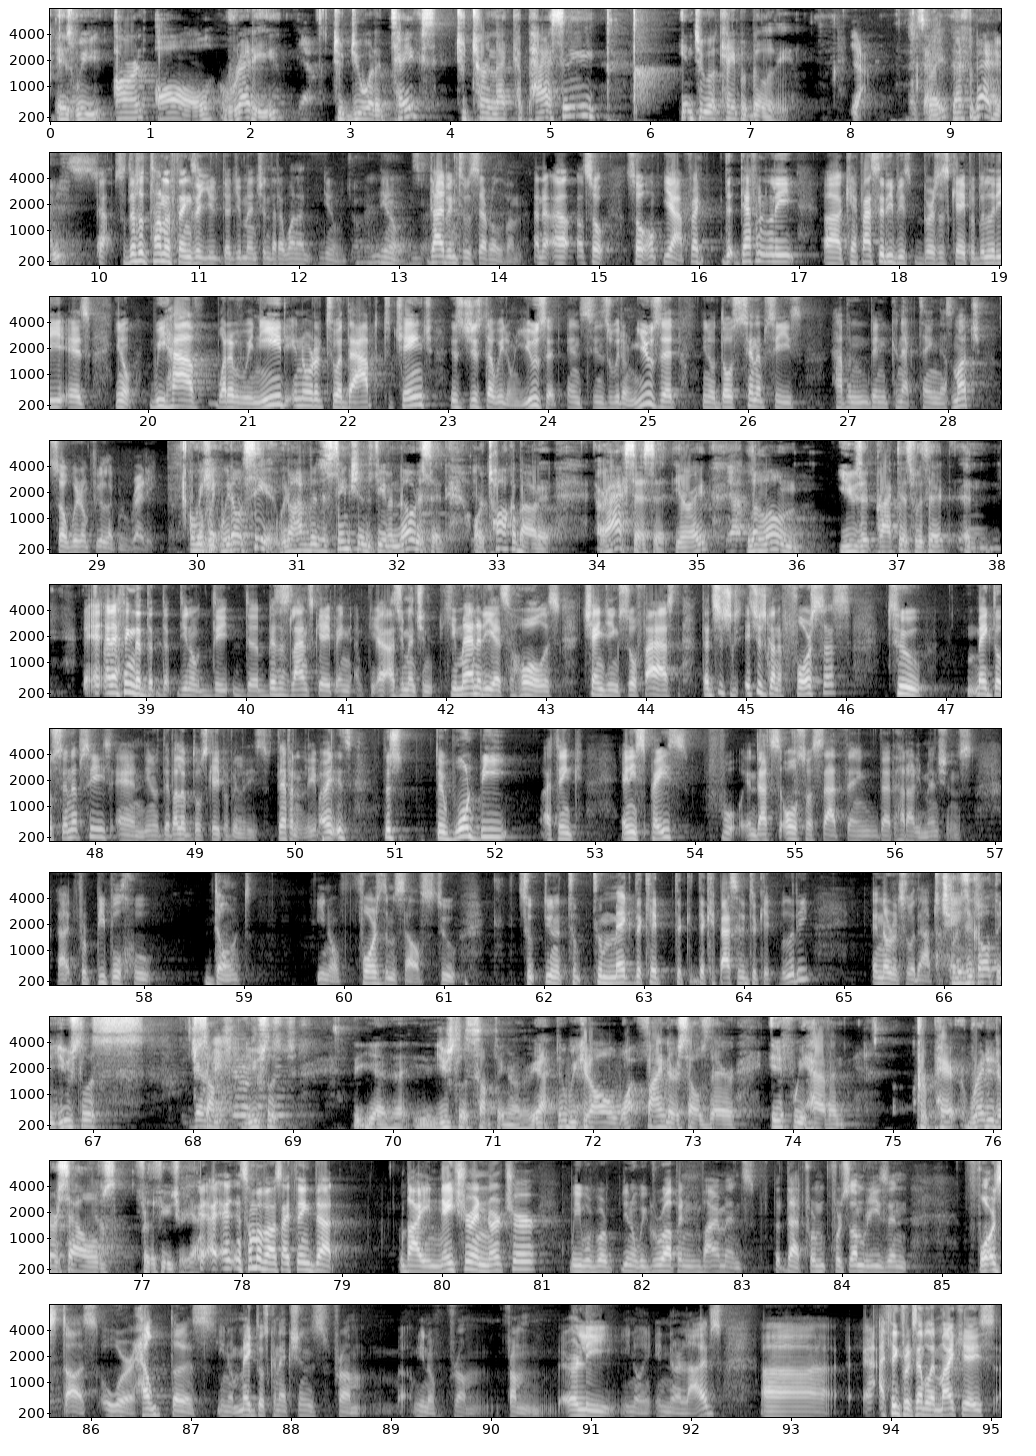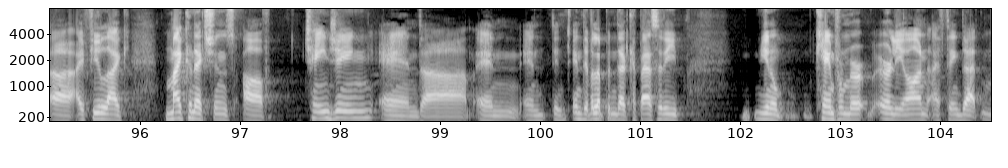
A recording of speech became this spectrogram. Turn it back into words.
is we aren't all ready Yeah. to do what it takes to turn that capacity into a capability. Yeah. Exactly. Right? That's the bad news. Yeah. So there's a ton of things that you that you mentioned that I want to you know you know dive into several of them. And uh, so so um, yeah, fact, definitely uh, capacity versus capability is you know we have whatever we need in order to adapt to change. It's just that we don't use it, and since we don't use it, you know those synapses haven't been connecting as much, so we don't feel like we're ready. Or we, can't- we don't see it. We don't have the distinctions to even notice it or talk about it or access it, you know, right? Yeah. Let alone use it, practice with it, and And I think that the, the, you know the, the business landscape and as you mentioned, humanity as a whole is changing so fast that it's just, it's just going to force us to make those synapses and you know develop those capabilities. Definitely, I mean, it's there's there won't be I think any space for, and that's also a sad thing that Harari mentions that for people who don't you know force themselves to to you know to, to make the, cap, the the capacity to capability in order to adapt to change. is it called? The useless, Or useless, yeah, the useless something or other. Yeah, we could all find ourselves there if we haven't prepared, readied ourselves for the future. Yeah. and and some of us, I think that by nature and nurture, we were, you know, we grew up in environments that, for, for some reason, forced us or helped us, you know, make those connections from, you know, from from early, you know, in our lives. Uh, I think, for example, in my case, uh, I feel like my connections of changing and uh, and and and developing that capacity you know, came from early on. I think that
